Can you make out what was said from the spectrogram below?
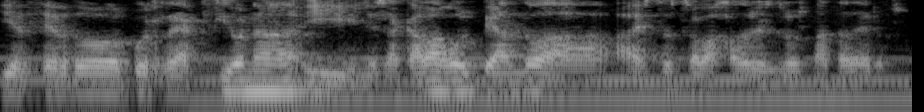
y el cerdo pues reacciona y les acaba golpeando a estos trabajadores de los mataderos.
